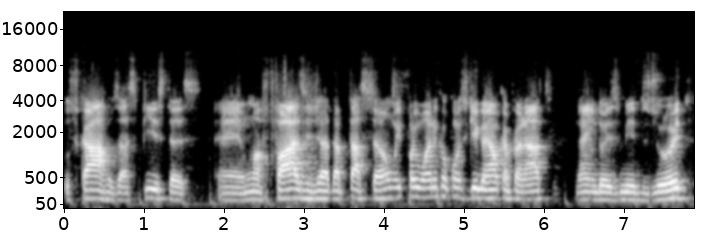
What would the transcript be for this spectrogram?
os carros, as pistas, é, uma fase de adaptação e foi o ano que eu consegui ganhar o campeonato, né, em 2018.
